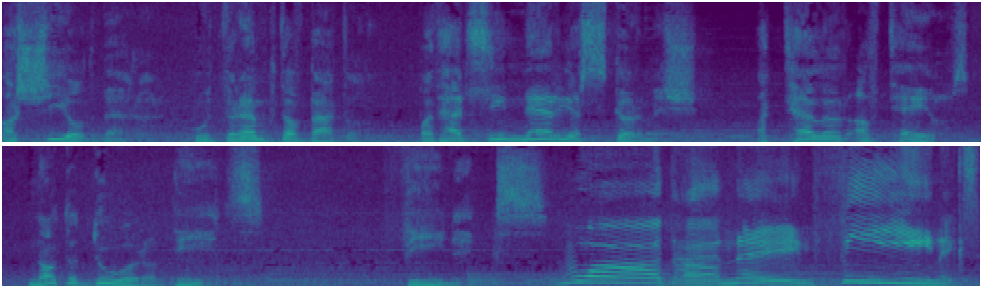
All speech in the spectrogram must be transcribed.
a shield bearer who dreamt of battle, but had seen nary a skirmish. A teller of tales, not a doer of deeds. Fenyx. What a name! Fenyx!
